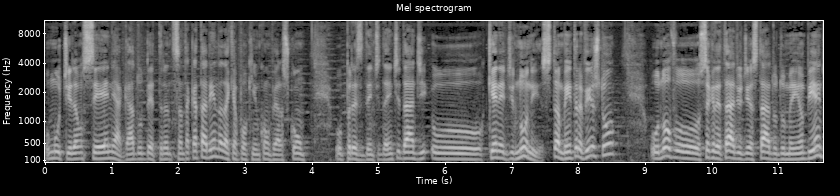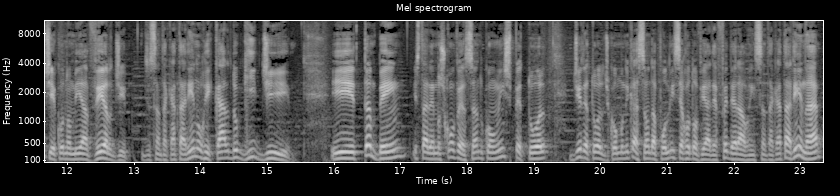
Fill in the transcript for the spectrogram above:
o mutirão CNH do Detran de Santa Catarina. Daqui a pouquinho converso com o presidente da entidade, o Kennedy Nunes. Também entrevisto o novo secretário de Estado do Meio Ambiente e Economia Verde de Santa Catarina, o Ricardo Guidi. E também estaremos conversando com o inspetor, diretor de comunicação da Polícia Rodoviária Federal em Santa Catarina,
